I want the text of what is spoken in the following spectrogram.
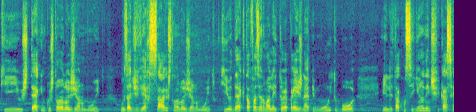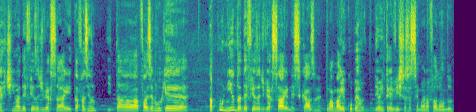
que os técnicos estão elogiando muito, os adversários estão elogiando muito, que o deck está fazendo uma leitura pré-snap muito boa ele tá conseguindo identificar certinho a defesa adversária e tá fazendo e tá fazendo com que tá punindo a defesa adversária nesse caso, né? O Amari Cooper deu entrevista essa semana falando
